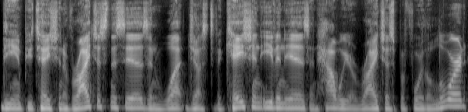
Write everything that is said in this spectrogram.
the imputation of righteousness is and what justification even is and how we are righteous before the Lord,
